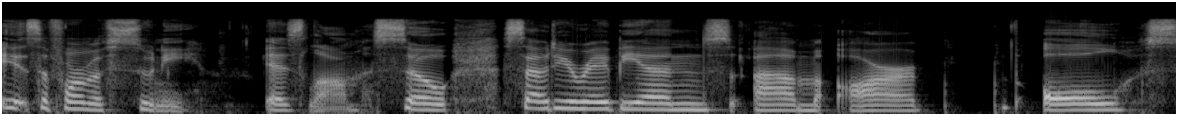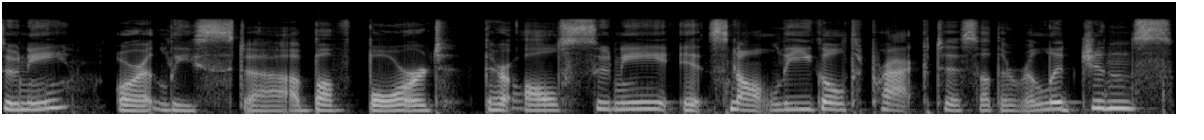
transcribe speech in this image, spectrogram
It's a form of Sunni Islam. So Saudi Arabians um, are all Sunni or at least uh, above board. They're all Sunni. It's not legal to practice other religions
